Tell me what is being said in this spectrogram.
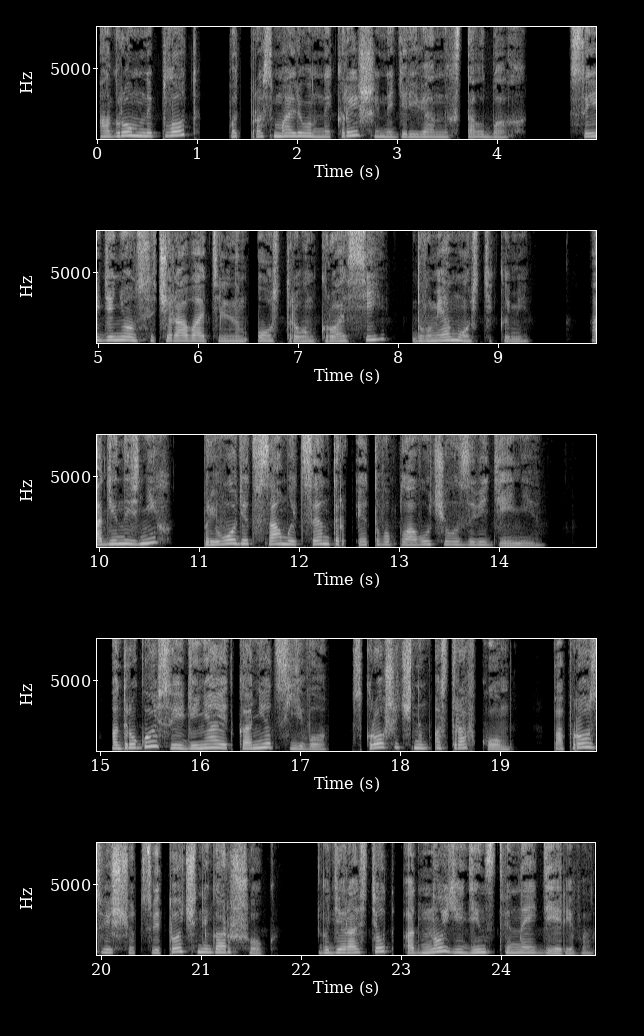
Огромный плод под просмоленной крышей на деревянных столбах соединен с очаровательным островом Круасси двумя мостиками. Один из них приводит в самый центр этого плавучего заведения, а другой соединяет конец его с крошечным островком по прозвищу «Цветочный горшок», где растет одно единственное дерево.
